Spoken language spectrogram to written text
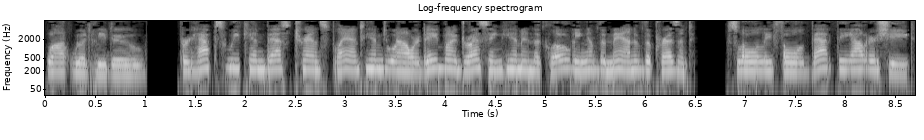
What would he do? Perhaps we can best transplant him to our day by dressing him in the clothing of the man of the present. Slowly fold back the outer sheet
